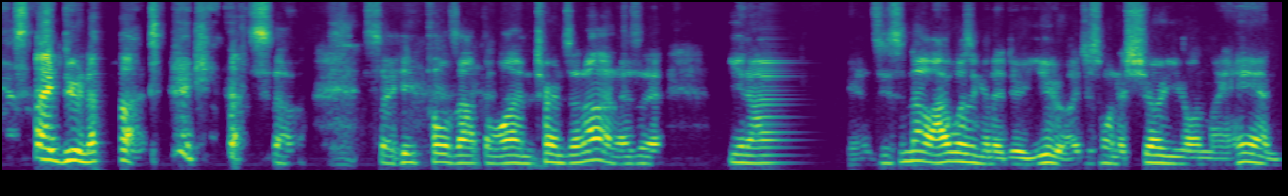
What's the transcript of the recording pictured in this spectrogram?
I do not. so, so he pulls out the one, turns it on. I said, you know, he said, no, I wasn't going to do you. I just want to show you on my hand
